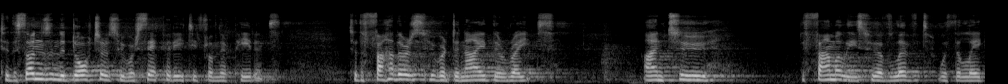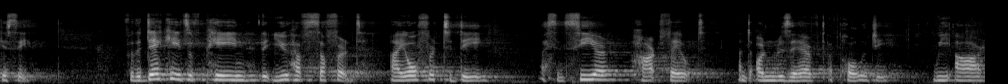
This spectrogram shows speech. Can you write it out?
to the sons and the daughters who were separated from their parents, to the fathers who were denied their rights, and to the families who have lived with the legacy. For the decades of pain that you have suffered, I offer today a sincere, heartfelt and unreserved apology. We are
